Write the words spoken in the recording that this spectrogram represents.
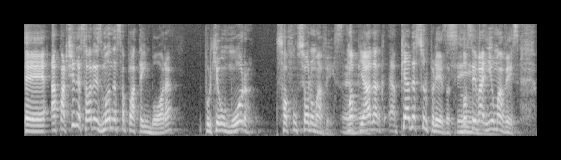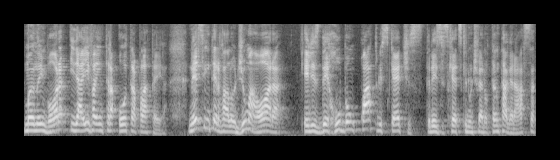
É, a partir dessa hora, eles mandam essa plateia embora, porque o humor só funciona uma vez. Uma piada, a piada é surpresa. Sim. Você vai rir uma vez, manda embora e aí vai entrar outra plateia. Nesse intervalo de uma hora, eles derrubam quatro sketches, três sketches que não tiveram tanta graça.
